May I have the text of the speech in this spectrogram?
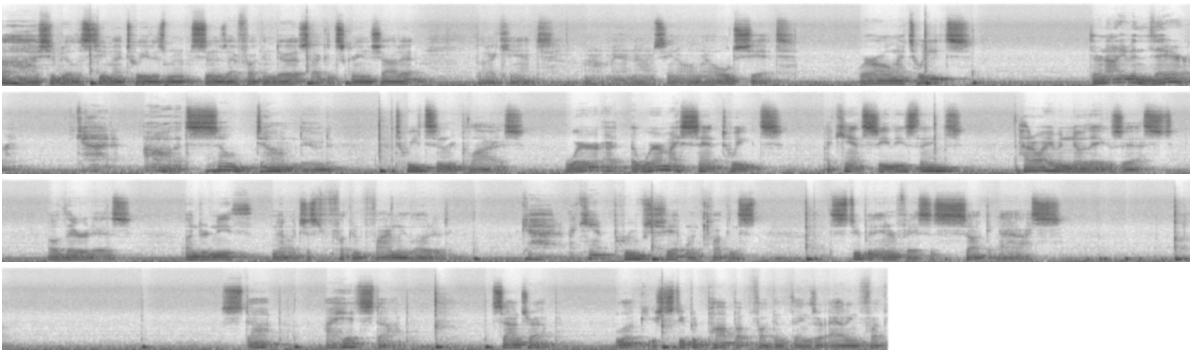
Oh, I should be able to see my tweet as, as soon as I fucking do it so I can screenshot it but I can't. Oh man now I'm seeing all my old shit. Where are all my tweets? They're not even there. God oh that's so dumb dude. Tweets and replies. Where, uh, where are my sent tweets? I can't see these things. How do I even know they exist? Oh, there it is. Underneath, no, it just fucking finally loaded. God, I can't prove shit when fucking st- stupid interfaces suck ass. Stop. I hit stop. Soundtrap. Look, your stupid pop up fucking things are adding fucking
